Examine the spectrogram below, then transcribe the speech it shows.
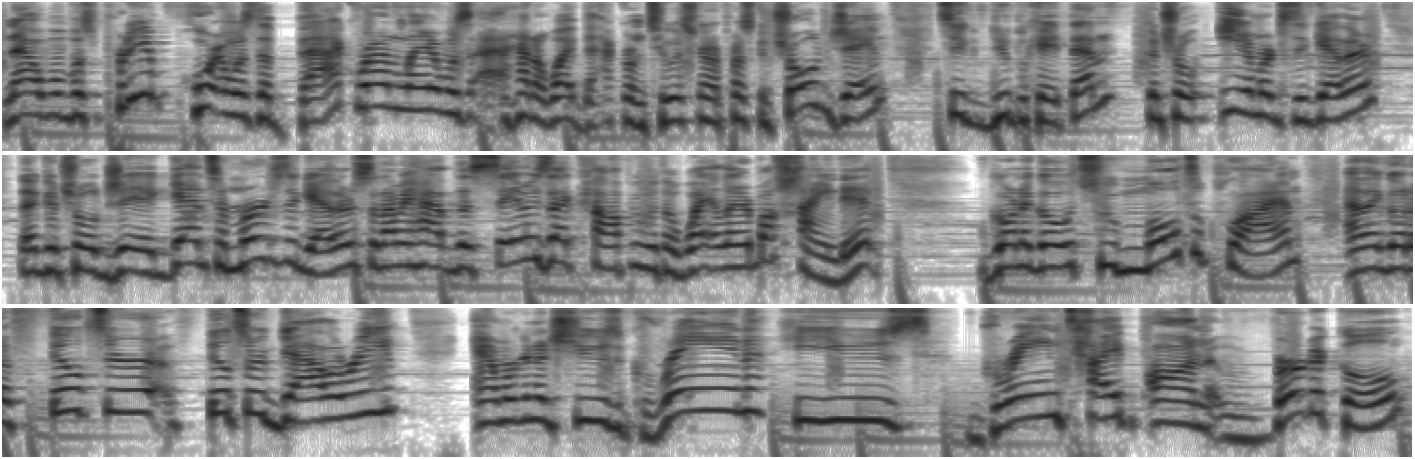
now what was pretty important was the background layer was uh, had a white background to it. So we're gonna press control j to duplicate them. Control e to merge together then control j again to merge together. So now we have the same exact copy with a white layer behind it. Going to go to multiply and then go to filter filter gallery. And we're going to choose grain. He used grain type on vertical.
